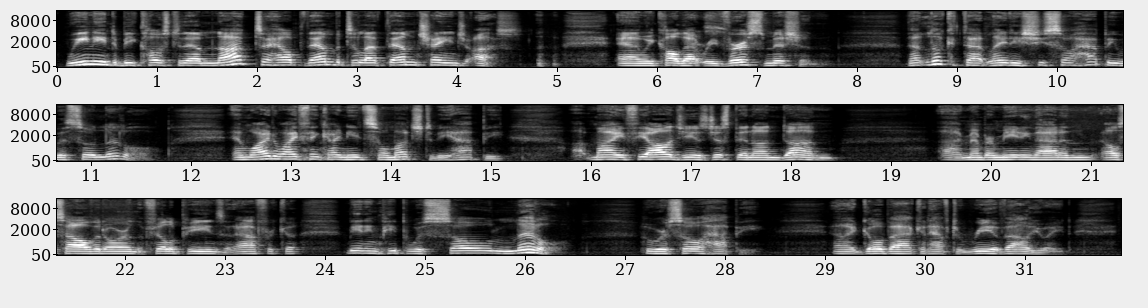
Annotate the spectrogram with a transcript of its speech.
We need to be close to them, not to help them, but to let them change us. and we call that Yes. reverse mission. That look at that lady, she's so happy with so little. And why do I think I need so much to be happy? Uh, my theology has just been undone. I remember meeting that in El Salvador and the Philippines and Africa, meeting people with so little who were so happy. And I'd go back and have to reevaluate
